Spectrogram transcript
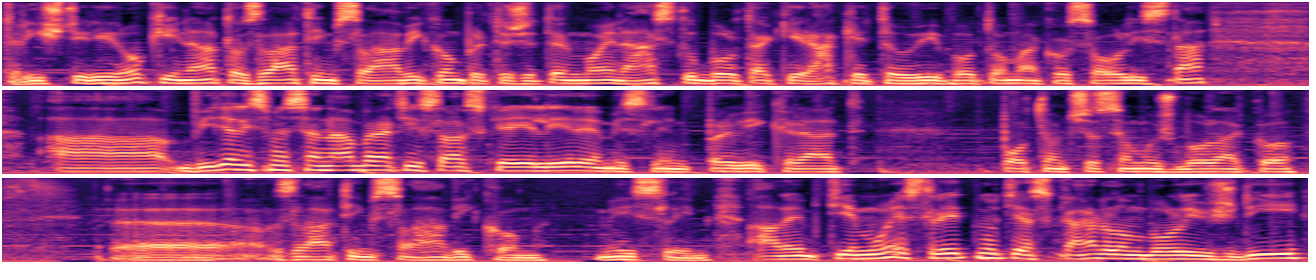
3-4 roky na to Zlatým Slávikom, pretože ten môj nástup bol taký raketový potom ako solista. A videli sme sa na Bratislavskej líre, myslím, prvýkrát po tom, čo som už bol ako e, Zlatým Slávikom myslím. Ale tie moje stretnutia s Karlom boli vždy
